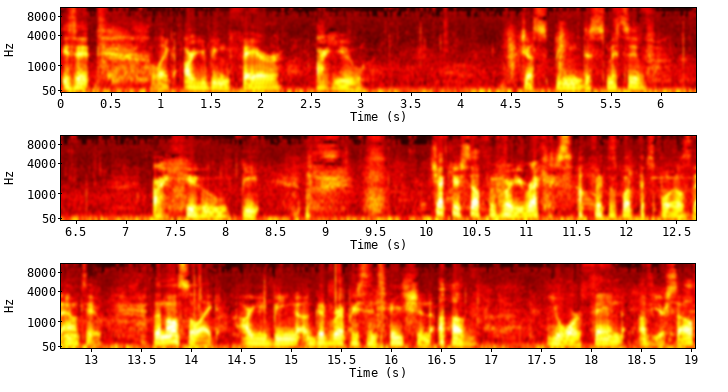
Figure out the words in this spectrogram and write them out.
is it like are you being fair? Are you just being dismissive? Are you be check yourself before you wreck yourself is what this boils down to. Then also like are you being a good representation of your fan of yourself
